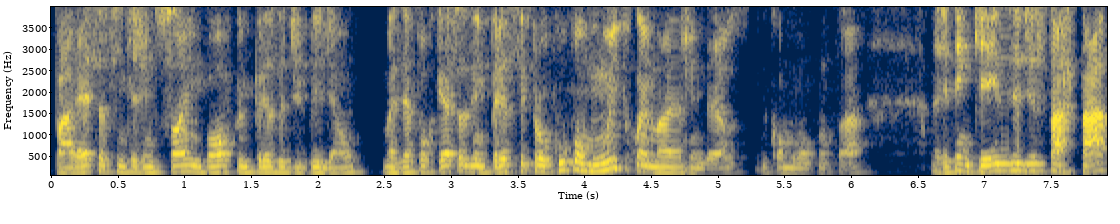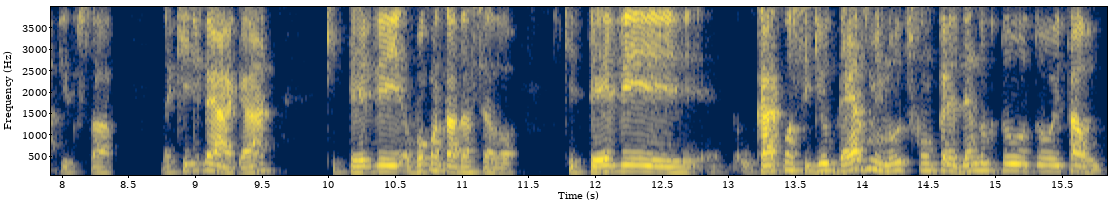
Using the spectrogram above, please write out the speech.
parece assim que a gente só envolve com empresa de bilhão, mas é porque essas empresas se preocupam muito com a imagem delas e como vão contar. A gente tem case de startup, só, daqui de BH, que teve, eu vou contar da Celó, que teve, o cara conseguiu 10 minutos com o presidente do, do Itaú.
